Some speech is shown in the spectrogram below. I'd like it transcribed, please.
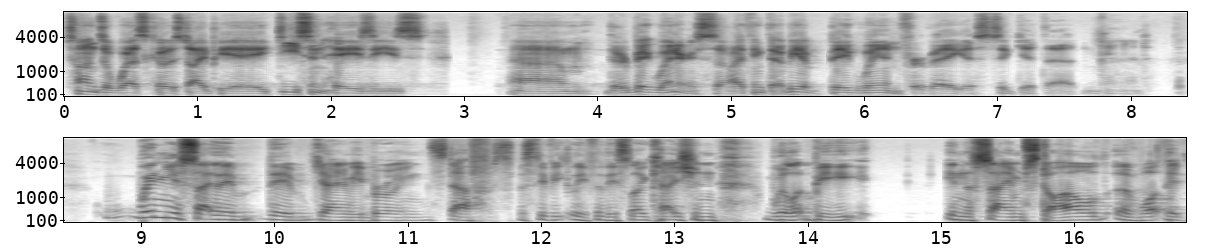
tons of West Coast IPA, decent hazies. Um, they're big winners, so I think that'd be a big win for Vegas to get that in hand. When you say they're, they're going to be brewing stuff specifically for this location, will it be in the same style of what they?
